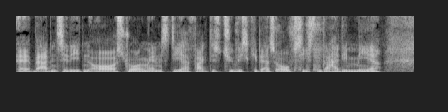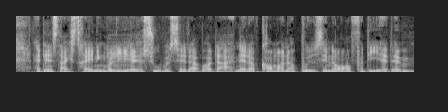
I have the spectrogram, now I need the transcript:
af verdenseliten og strongmans, de har faktisk typisk i deres off-season, der har de mere af den slags træning, hvor mm. de er supersætter, hvor der netop kommer noget puls ind over, fordi at... Øhm,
